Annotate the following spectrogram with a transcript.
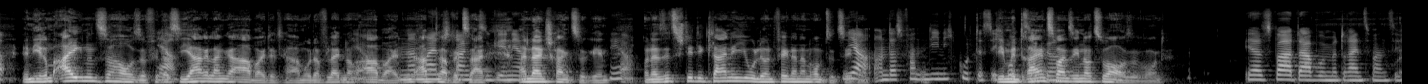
In ihrem eigenen Zuhause, für Ja. das sie jahrelang gearbeitet haben oder vielleicht noch Ja, arbeiten, Schrank bezahlen, zu gehen, ja. an deinen Schrank zu gehen. Ja. Und da sitzt, steht die kleine Jule und fängt dann an rumzuziehen. Ja, und das fanden die nicht gut, dass ich die mit rumzicke. 23 noch zu Hause wohnt. Ja, es war da wohl mit 23.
